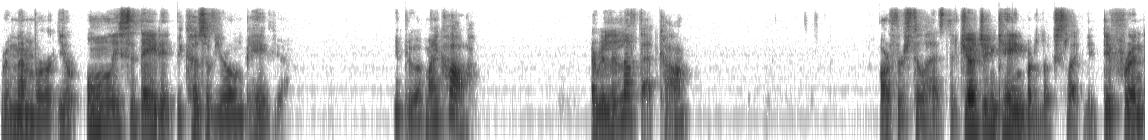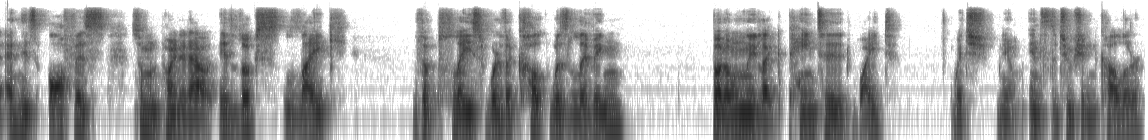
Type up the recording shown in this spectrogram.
Remember, you're only sedated because of your own behavior. You blew up my car. I really love that car. Arthur still has the judging cane, but it looks slightly different. And his office, someone pointed out, it looks like the place where the cult was living, but only like painted white, which, you know, institution color.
